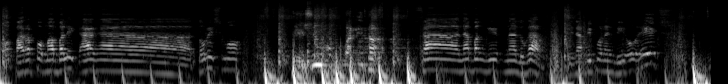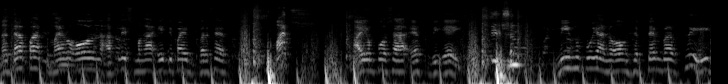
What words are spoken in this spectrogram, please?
O, para po mabalik ang ah, turismo Issue Balita. sa nabanggit na lugar. Sinabi po ng DOH na dapat mayroon at least mga 85% match ayon po sa FDA. Mimo po yan noong September 3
